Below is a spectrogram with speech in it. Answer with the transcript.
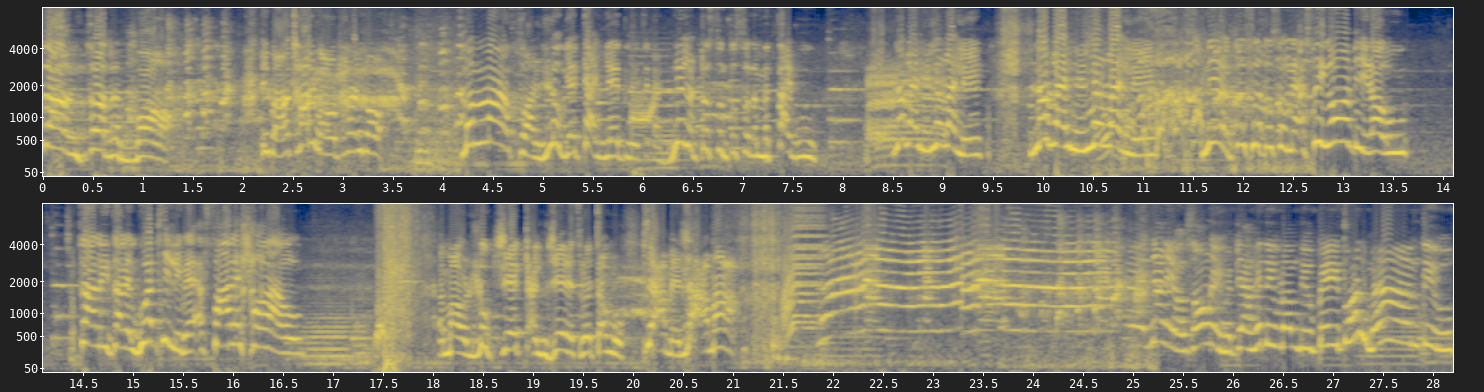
ကြောင်ကြော့တဲ့ဘောအေးပါထားလိုက်ပါတော့ထားလိုက်တော့မမဆိုတာလှုပ်ရက်ကန့်ရဲသူကိုချစ်တာနင့်လိုတွတ်ဆွတ်တွတ်ဆွတ်နဲ့မတိုက်ဘူးလှုပ်လိုက်လေလှုပ်လိုက်လေလှုပ်လိုက်လေလှုပ်လိုက်လေနင့်လိုတွတ်ဆွတ်တွတ်ဆွတ်နဲ့အစိမ်ကောမပြေတော့ဘူး လုတ်ကျဲကန်ကျဲတယ်ဆိုတော့အကြောင်းကိုပြမယ်လာမညနေအောင်ဆောင်းနေမပြန်ခဲ့သေးဘူးလားမသိဘူးပေးသွားနေမှမသိဘူး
